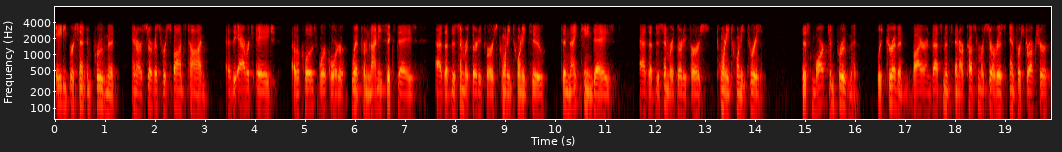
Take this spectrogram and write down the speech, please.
80% improvement in our service response time, as the average age of a closed work order went from 96 days as of December 31, 2022, to 19 days as of December 31, 2023. This marked improvement was driven by our investments in our customer service infrastructure,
